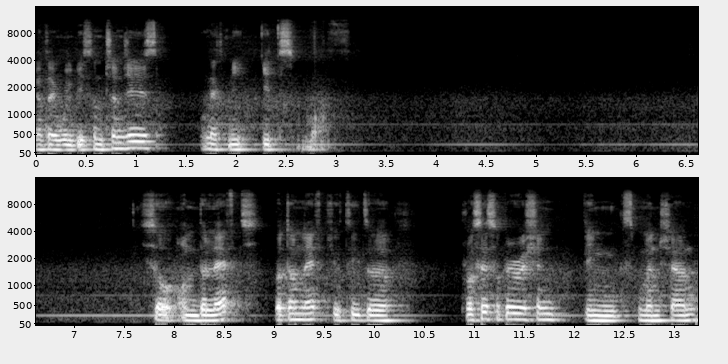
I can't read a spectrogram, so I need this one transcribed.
and there will be some changes. Let me hit morph so on the left bottom left you see the process operation being mentioned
